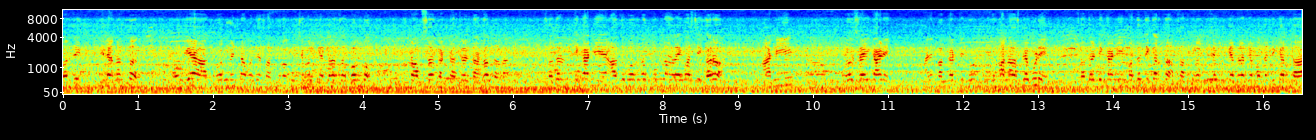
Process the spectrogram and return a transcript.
वर्दी दिल्यानंतर अवघ्या दोन मिनिटामध्ये सातपूर अग्निशमन केंद्राचा बंब स्टॉपसह घटनास्थळी दाखल झाला. सदर ठिकाणी आजूबाजूला पूर्ण रहिवासी घरं आणि व्यावसायिक गाडे आणि बंगारची दोन दुकानं असल्यामुळे सदर ठिकाणी मदतीकरता सातपूर अग्निशमन केंद्राच्या मदतीकरता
